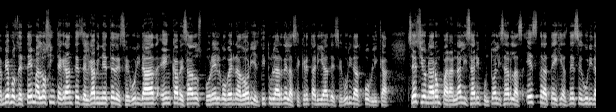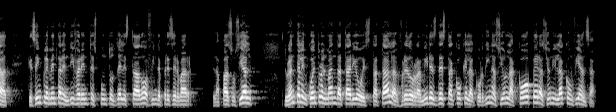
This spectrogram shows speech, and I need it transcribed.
Cambiamos de tema. Los integrantes del Gabinete de Seguridad, encabezados por el gobernador y el titular de la Secretaría de Seguridad Pública, sesionaron para analizar y puntualizar las estrategias de seguridad que se implementan en diferentes puntos del Estado a fin de preservar la paz social. Durante el encuentro, el mandatario estatal, Alfredo Ramírez, destacó que la coordinación, la cooperación y la confianza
